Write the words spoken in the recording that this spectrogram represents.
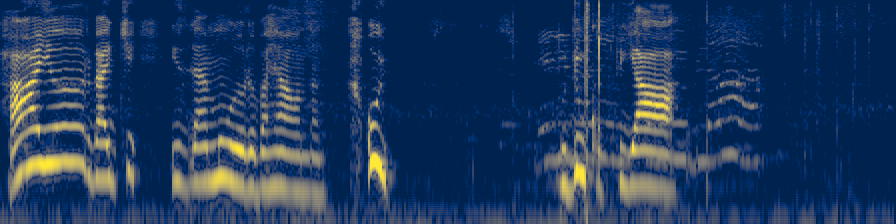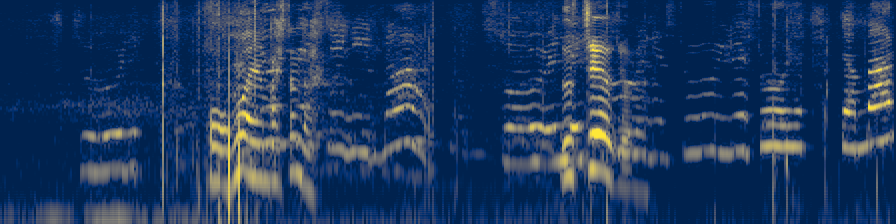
Hayır belki izlenme olurdu bayağı ondan. Oy ödüm koptu ya. Oho en baştan da. Rusça yazıyorlar. Söyle. Tamam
